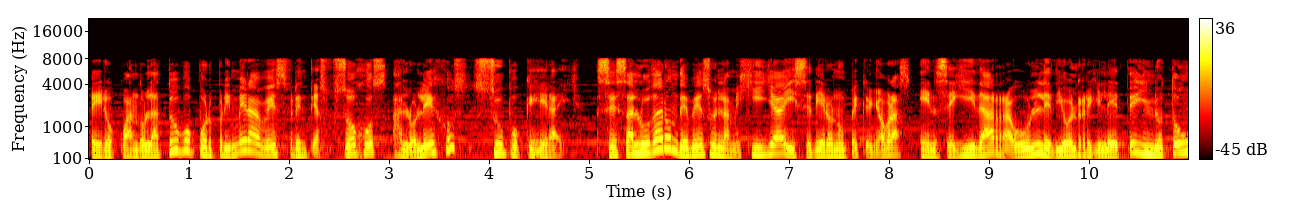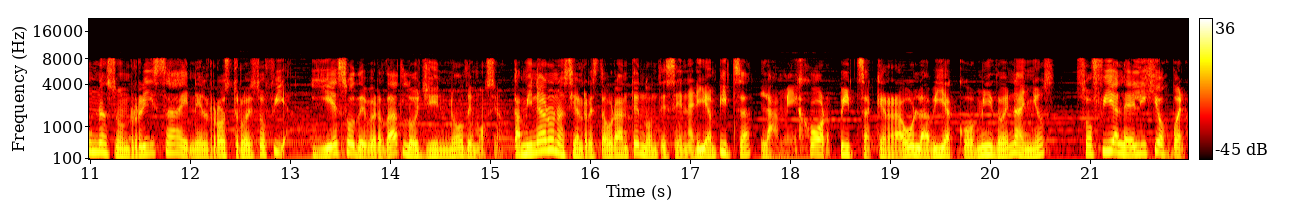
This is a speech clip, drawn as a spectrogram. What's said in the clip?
Pero cuando la tuvo por primera vez frente a sus ojos, a lo lejos, supo que era ella. Se saludaron de beso en la mejilla y se dieron un pequeño abrazo. Enseguida Raúl le dio el reguilete y notó una sonrisa en el rostro de Sofía, y eso de verdad lo llenó de emoción. Caminaron hacia el restaurante en donde cenarían pizza, la mejor pizza que Raúl había comido en años. Sofía la eligió, bueno,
